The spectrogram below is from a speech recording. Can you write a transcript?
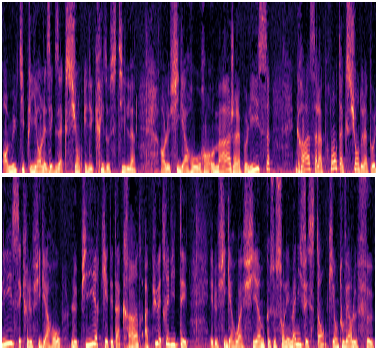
en multipliant les exactions et les cris hostiles. En Le Figaro rend hommage à la police. Grâce à la prompte action de la police, écrit le Figaro, le pire qui était à craindre a pu être évité. Et le Figaro affirme que ce sont les manifestants qui ont ouvert le feu.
